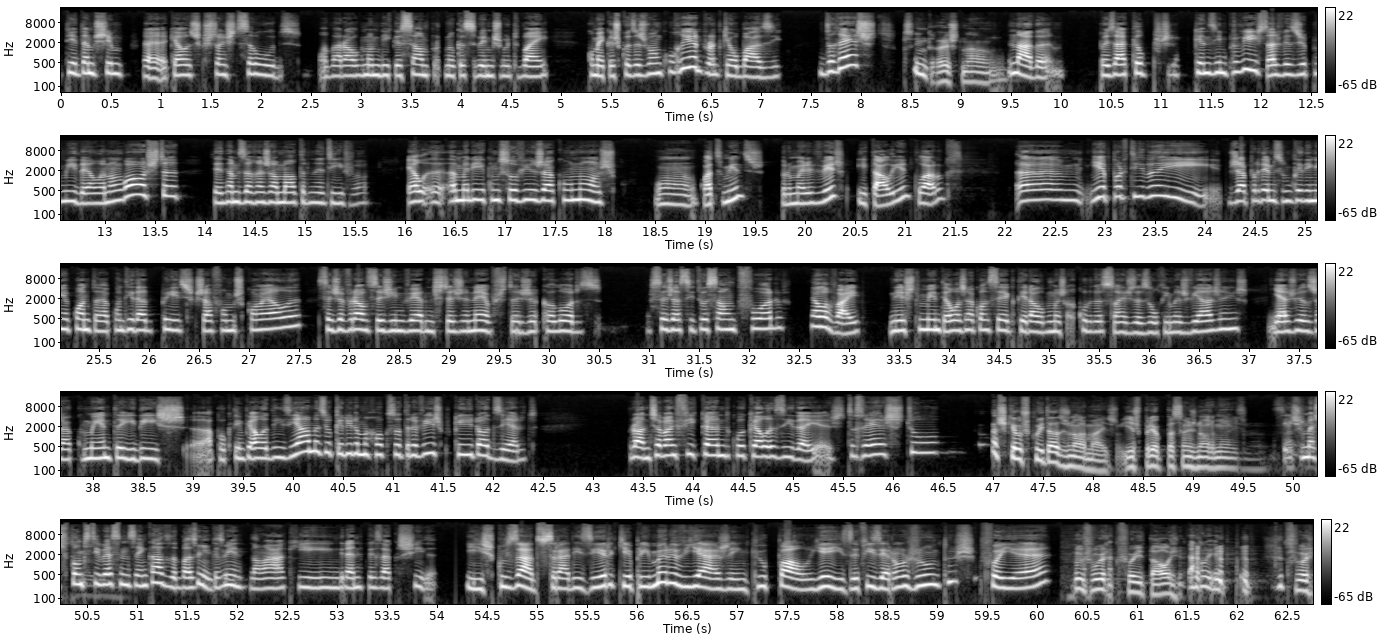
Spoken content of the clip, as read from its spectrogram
tentamos sempre uh, aquelas questões de saúde, ou dar alguma medicação, porque nunca sabemos muito bem como é que as coisas vão correr, pronto, que é o básico. De resto, Sim, de resto não. nada. Depois há aqueles pequenos imprevistos. Às vezes a comida ela não gosta, tentamos arranjar uma alternativa. Ela, a Maria começou a viajar connosco com quatro meses, primeira vez, Itália, claro. Ahm, e a partir daí já perdemos um bocadinho a conta, a quantidade de países que já fomos com ela, seja verão, seja inverno, seja neve, seja calor, seja a situação que for, ela vai. Neste momento ela já consegue ter algumas recordações das últimas viagens e às vezes já comenta e diz, há pouco tempo ela dizia, ah, mas eu quero ir a Marrocos outra vez porque quero ir ao deserto. Pronto, já vai ficando com aquelas ideias. De resto, Acho que é os cuidados normais e as preocupações normais. sim, Acho mas como se estivéssemos em casa, basicamente. Não há aqui grande coisa acrescida. E escusado será dizer que a primeira viagem que o Paulo e a Isa fizeram juntos foi a. Foi, foi Itália. Foi.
